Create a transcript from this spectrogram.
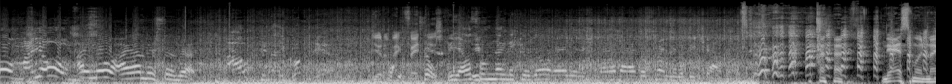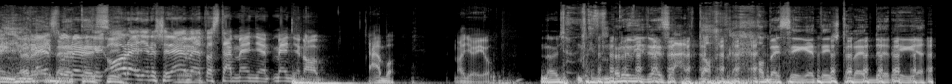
home. My home. I know, I understand that. How can I go there? Jön a megfejtés. Figyelj, azt mondd meg neki, hogy arra egyenesen elmehet, azt menjen a picsába. De ezt mondd meg. hogy arra egyenesen elmehet, aztán menjen, menjen a... Ába. Nagyon jó. Nagy. Rövidre zárta a beszélgetést a rendőr, igen.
